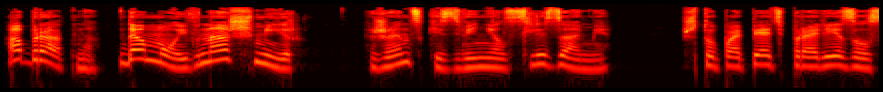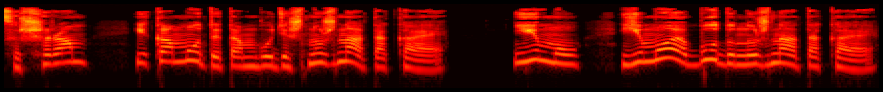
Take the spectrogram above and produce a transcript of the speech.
«Обратно, домой, в наш мир!» Женский звенел слезами. Чтоб опять прорезался шрам, и кому ты там будешь нужна такая? Ему, ему я буду нужна такая.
